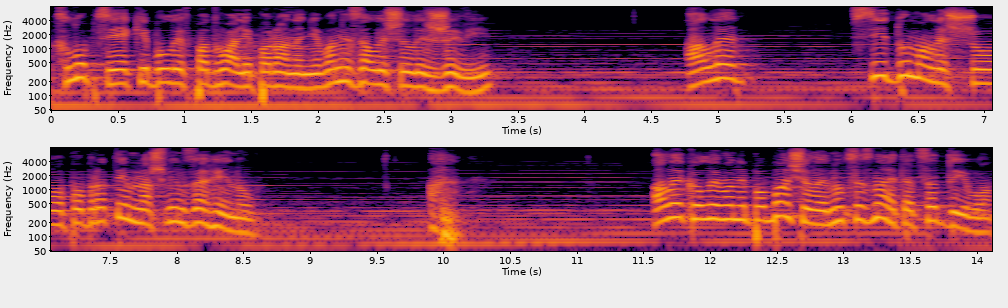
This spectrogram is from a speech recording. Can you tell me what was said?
хлопці, які були в підвалі поранені, вони залишились живі. Але всі думали, що побратим наш він загинув. Але коли вони побачили, ну це знаєте, це диво.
